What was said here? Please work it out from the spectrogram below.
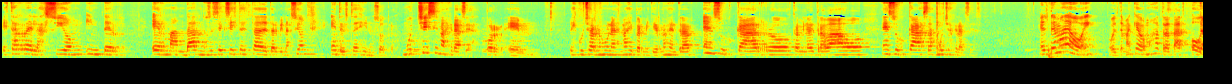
esta relación interhermandad, no sé si existe esta determinación entre ustedes y nosotros. Muchísimas gracias por eh, escucharnos una vez más y permitirnos entrar en sus carros, camino al trabajo, en sus casas. Muchas gracias. El tema de hoy, o el tema que vamos a tratar hoy,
